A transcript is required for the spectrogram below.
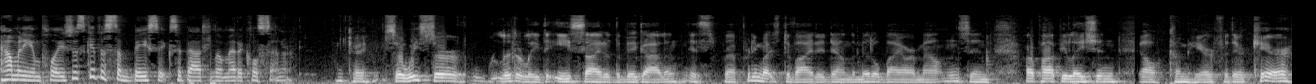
How many employees? Just give us some basics about Hilo Medical Center. Okay, so we serve literally the east side of the Big Island. It's uh, pretty much divided down the middle by our mountains, and our population all come here for their care.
